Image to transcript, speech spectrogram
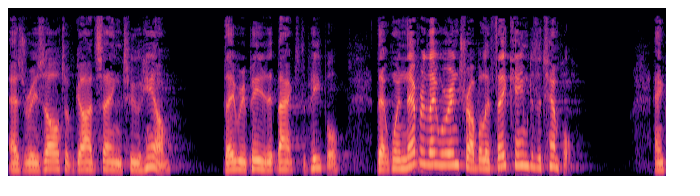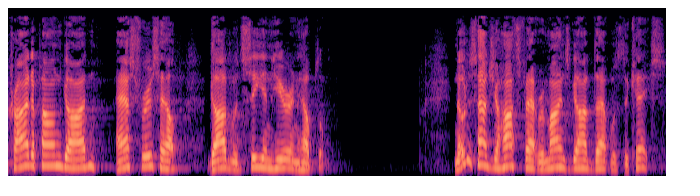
as a result of God saying to him, they repeated it back to the people. that whenever they were in trouble, if they came to the temple and cried upon God, asked for his help, God would see and hear and help them. Notice how Jehoshaphat reminds God that was the case.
